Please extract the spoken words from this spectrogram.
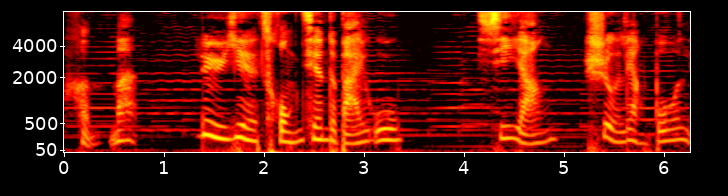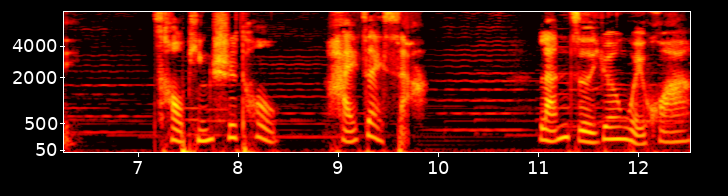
很慢。绿叶丛间的白屋，夕阳射亮玻璃，草坪湿透，还在洒。兰紫鸢尾花，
